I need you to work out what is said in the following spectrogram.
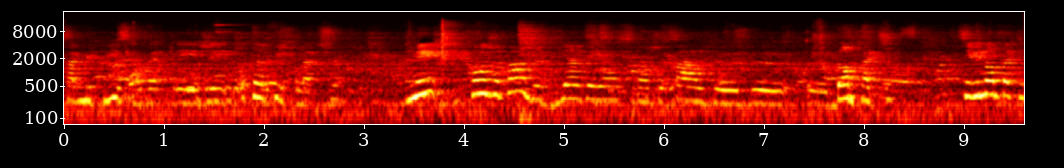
Ça m'épuise en fait et j'ai aucun filtre là-dessus. Mais quand je parle de bienveillance, quand je parle d'empathie, de, c'est une empathie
